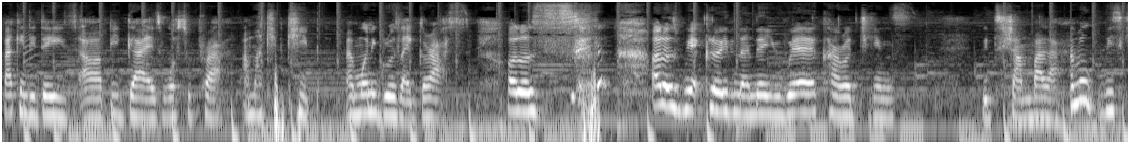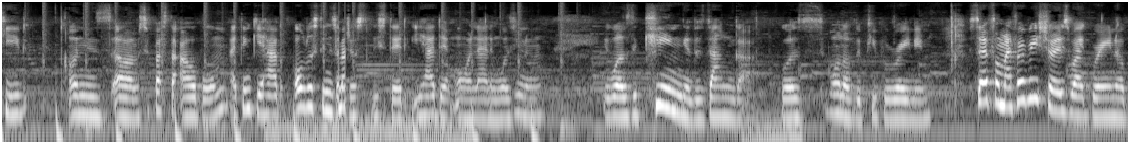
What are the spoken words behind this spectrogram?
Back in the days, our big guys were Supra. I'm a keep keep. My money grows like grass. All those, all those weird clothing, and then you wear carrot jeans with Shambhala. I remember Wizkid on his um, Superstar album. I think he had all those things I just listed. He had them on, and it was you know, it was the king in the Zanga. Was one of the people reigning. So for my favorite show, shows while growing up,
